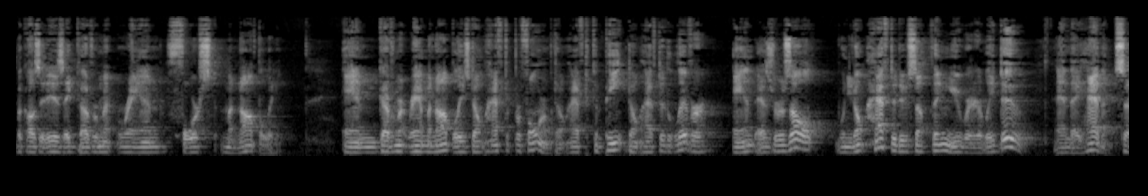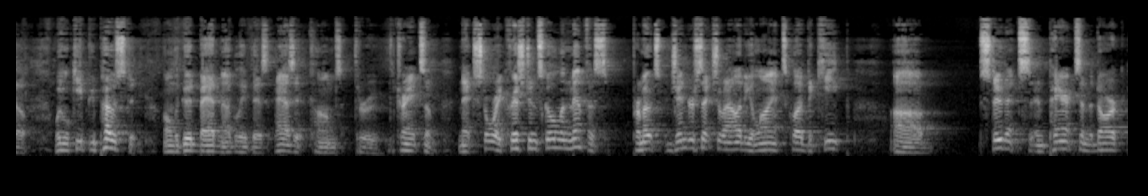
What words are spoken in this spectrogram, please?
because it is a government ran forced monopoly. And government ran monopolies don't have to perform, don't have to compete, don't have to deliver. And as a result, when you don't have to do something, you rarely do. And they haven't. So we will keep you posted on the good, bad, and ugly of this as it comes through the transom. Next story Christian school in Memphis promotes Gender Sexuality Alliance Club to keep uh, students and parents in the dark.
